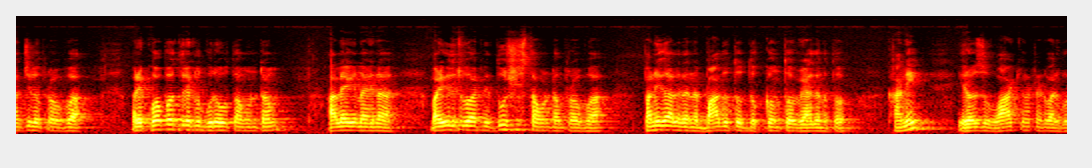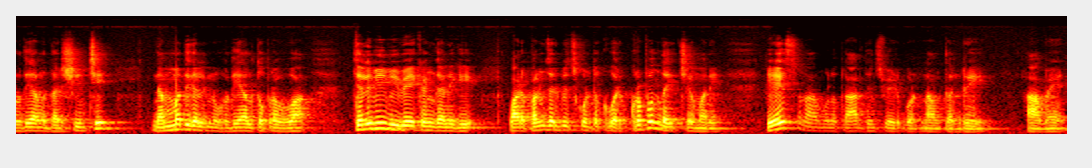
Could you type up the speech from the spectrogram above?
మధ్యలో ప్రభు మరి కోపద్రేకులు గురవుతూ ఉంటాం. అలాగే నాయన మరి ఎదుటి వారిని దూషిస్తూ ఉంటాం ప్రభు పని కాలేదన్న బాధతో దుఃఖంతో వేదనతో. కానీ ఈరోజు వాక్యం అటువంటి వారి హృదయాలను దర్శించి నెమ్మది కలిగిన హృదయాలతో ప్రభువ తెలివి వివేకం కలిగి వారి పని జరిపించుకుంటూ వారి కృపను దయచేయమని ఏసునాములు ప్రార్థించి వేడుకుంటున్నాం తండ్రి. ఆమె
